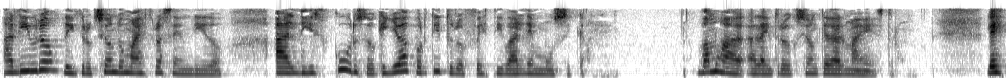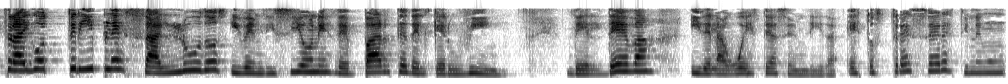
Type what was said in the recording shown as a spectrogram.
al libro de instrucción de un maestro ascendido, al discurso que lleva por título Festival de Música. Vamos a, a la introducción que da el maestro. Les traigo triples saludos y bendiciones de parte del querubín, del Deva y de la hueste ascendida. Estos tres seres tienen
